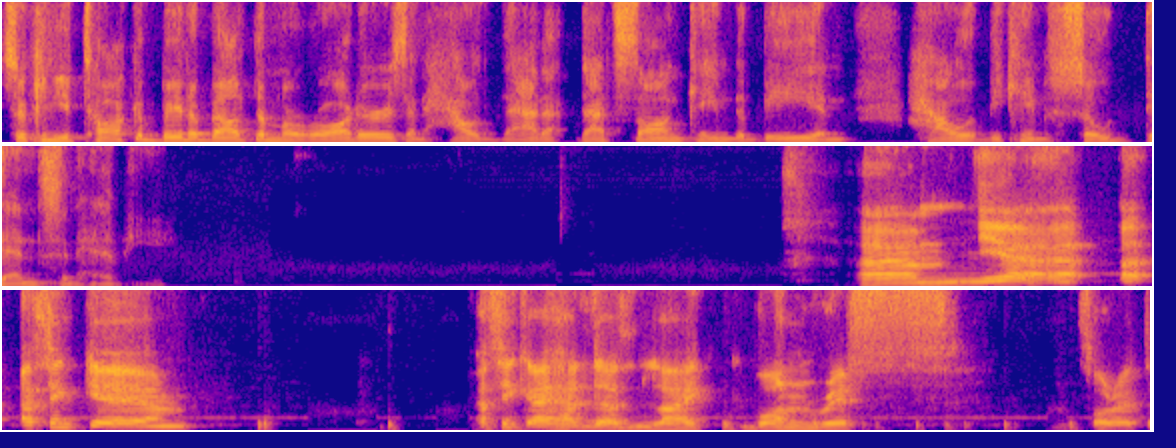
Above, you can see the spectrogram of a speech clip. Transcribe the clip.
So, can you talk a bit about the Marauders and how that that song came to be and how it became so dense and heavy? Um, yeah, I, I think um, I think I had that like one riff for it.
